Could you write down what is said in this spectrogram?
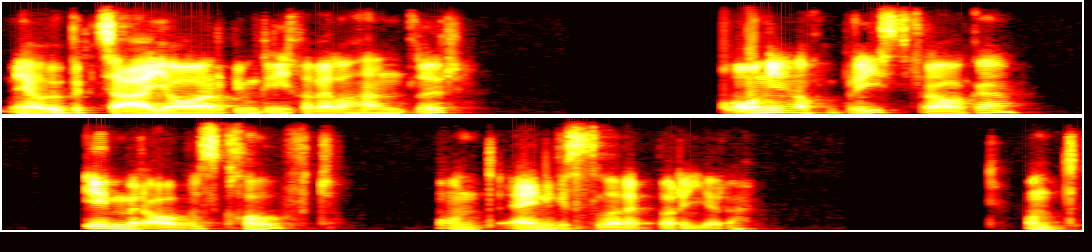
Ich habe über zehn Jahre beim gleichen Velohändler, ohne nach dem Preis zu fragen, immer alles gekauft und einiges reparieren und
